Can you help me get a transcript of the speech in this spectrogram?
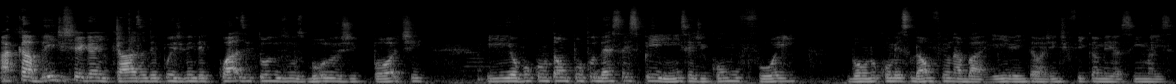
Acabei de chegar em casa depois de vender quase todos os bolos de pote e eu vou contar um pouco dessa experiência, de como foi. Bom, no começo dá um frio na barriga, então a gente fica meio assim, mas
